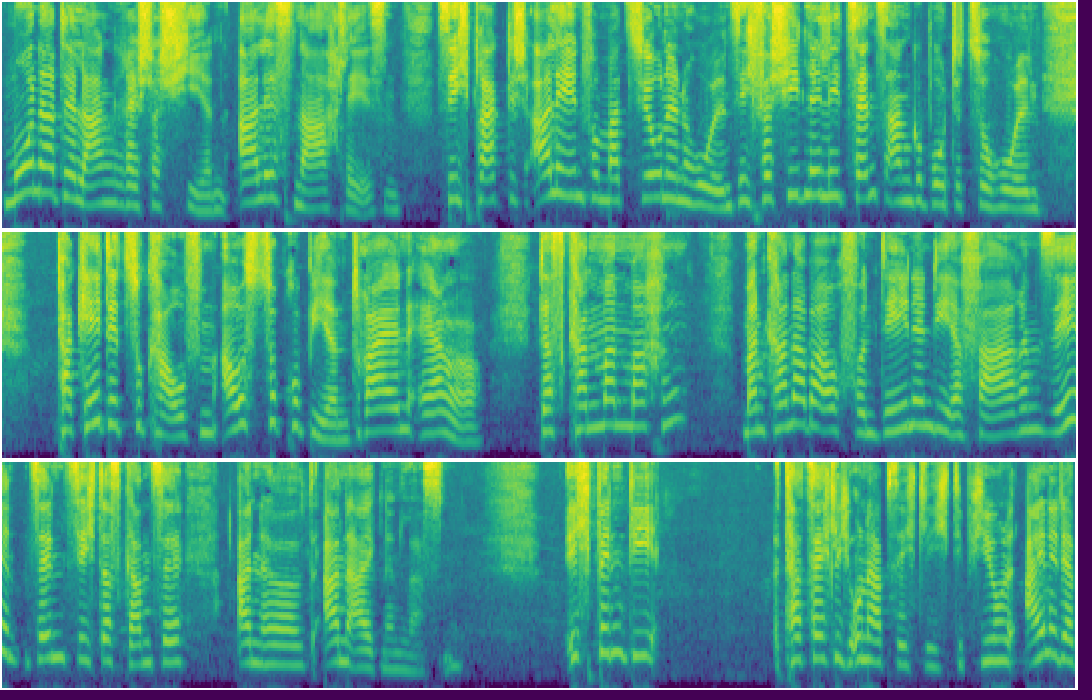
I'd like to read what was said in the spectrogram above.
monatelang recherchieren, alles nachlesen, sich praktisch alle Informationen holen, sich verschiedene Lizenzangebote zu holen, Pakete zu kaufen, auszuprobieren, Try and Error. Das kann man machen. Man kann aber auch von denen, die erfahren sind, sich das Ganze an, äh, aneignen lassen. Ich bin die tatsächlich unabsichtlich die Pion eine der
